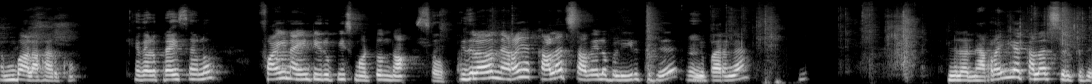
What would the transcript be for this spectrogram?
ரொம்ப அழகா இருக்கும். இதோட பிரைஸ் எவ்வளோ ஃபைவ் நைன்டி ருபீஸ் மட்டும்தான். இதுல நிறைய கலர்ஸ் அவைலபிள் இருக்குது. நீங்க பாருங்க. இதுல நிறைய கலர்ஸ் இருக்குது.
